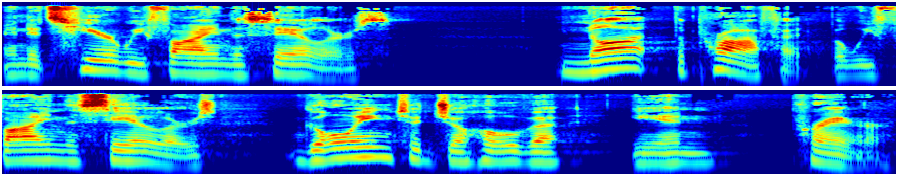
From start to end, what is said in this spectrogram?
And it's here we find the sailors, not the prophet, but we find the sailors going to Jehovah in prayer.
